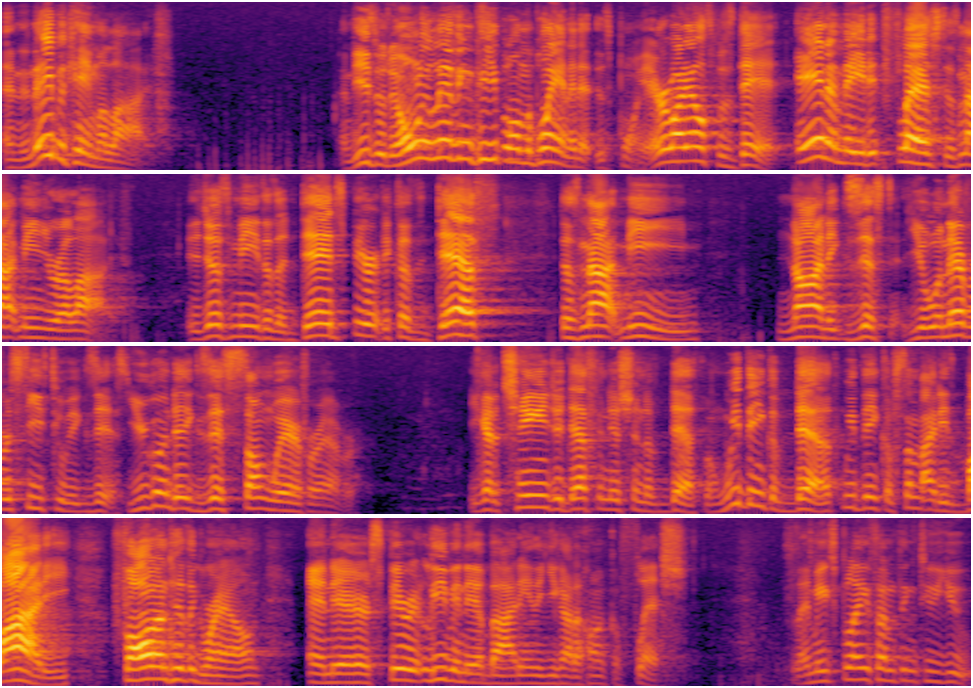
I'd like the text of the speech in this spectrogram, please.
and then they became alive. And these are the only living people on the planet at this point. Everybody else was dead. Animated flesh does not mean you're alive. It just means there's a dead spirit because death does not mean non existence. You will never cease to exist. You're going to exist somewhere forever. You got to change your definition of death. When we think of death, we think of somebody's body falling to the ground and their spirit leaving their body, and then you got a hunk of flesh. Let me explain something to you.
